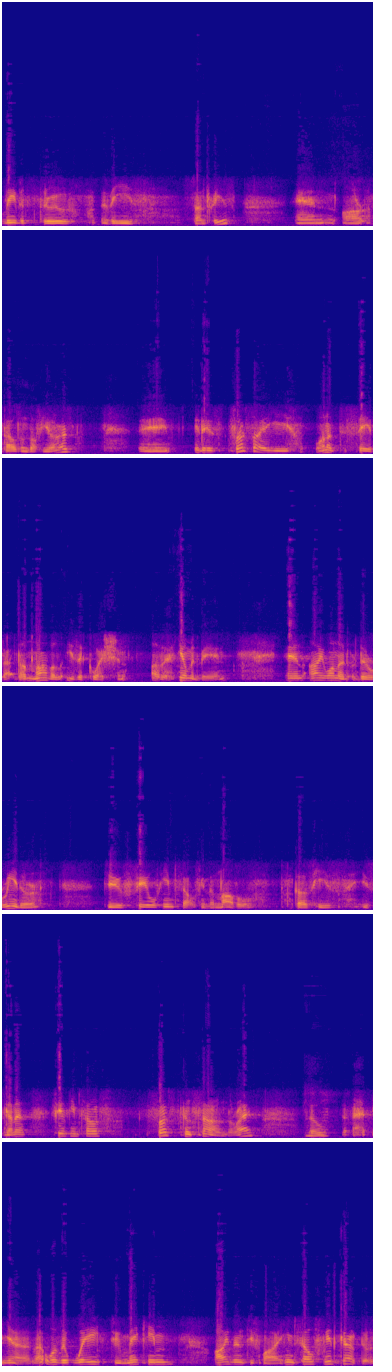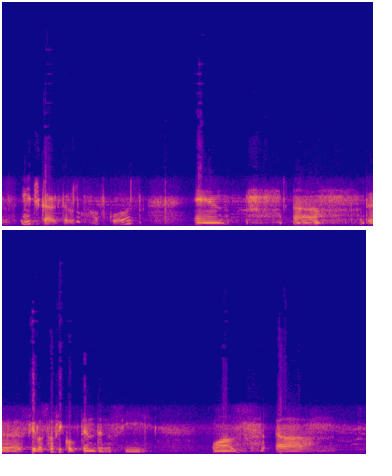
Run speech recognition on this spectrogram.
lived through these centuries and are thousands of years. Uh, it is, first, I wanted to say that the novel is a question of a human being, and I wanted the reader to feel himself in the novel because he's he's gonna feel himself first concerned, right? So mm-hmm. yeah, that was a way to make him identify himself with characters, each character, of course, and uh, the philosophical tendency was uh,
